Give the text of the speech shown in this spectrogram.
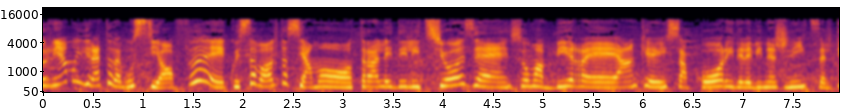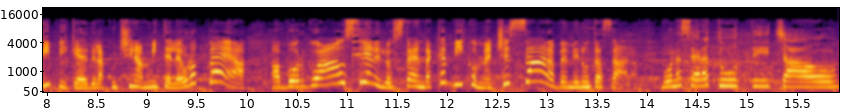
Torniamo in diretta da Gusti Off e questa volta siamo tra le deliziose insomma, birre e anche i sapori delle Wiener Schnitzel tipiche della cucina mitteleuropea a Borgo Austria nello stand HB con me c'è Sara, benvenuta Sara. Buonasera a tutti, ciao.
